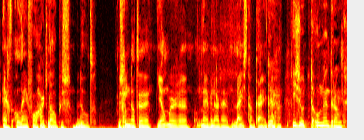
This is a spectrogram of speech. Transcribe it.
echt alleen voor hardlopers bedoeld? Misschien dat Jelmer even naar de lijst kan kijken. Ja, isotonendrank.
